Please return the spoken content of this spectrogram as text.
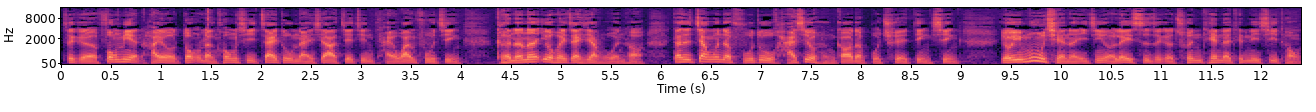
这个封面，还有东冷空气再度南下接近台湾附近，可能呢又会再降温哈，但是降温的幅度还是有很高的不确定性。由于目前呢已经有类似这个春天的天气系统，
